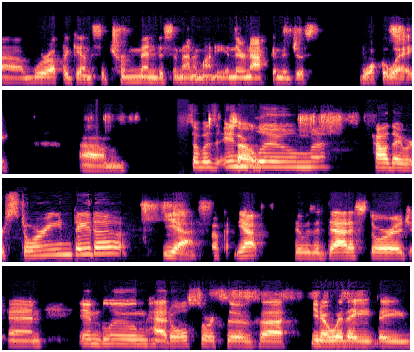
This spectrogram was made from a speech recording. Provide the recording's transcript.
Um, we're up against a tremendous amount of money, and they're not going to just walk away. Um, so was InBloom so, how they were storing data? Yes. Okay. Yep. It was a data storage, and InBloom had all sorts of, uh, you know, where they they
